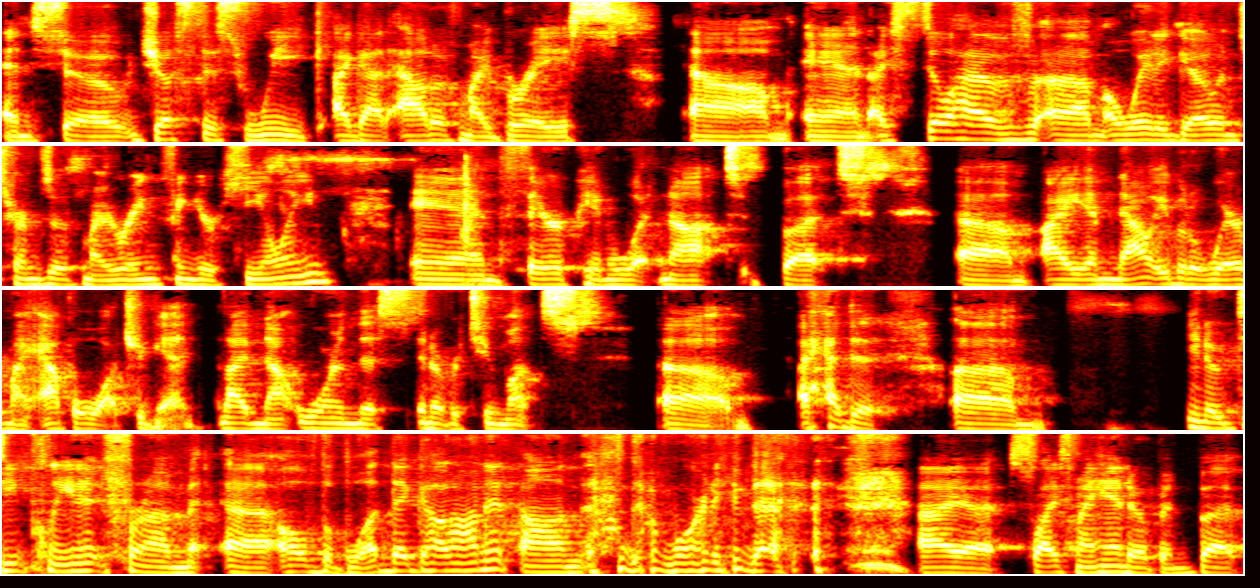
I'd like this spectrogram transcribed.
And so just this week, I got out of my brace. Um, and I still have um, a way to go in terms of my ring finger healing and therapy and whatnot. But um, I am now able to wear my Apple Watch again, and I've not worn this in over two months. Um, I had to um, you know, deep clean it from uh, all of the blood that got on it on the morning that I uh, sliced my hand open. But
